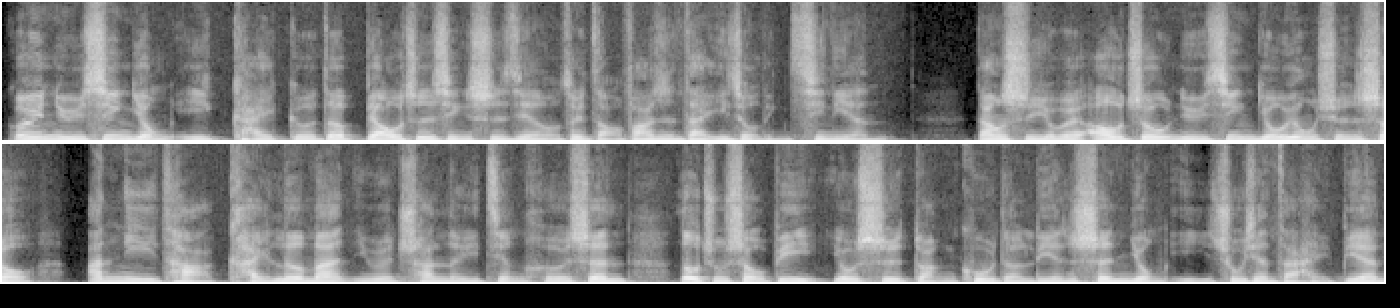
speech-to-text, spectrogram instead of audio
关于女性泳衣改革的标志性事件哦，最早发生在一九零七年，当时有位澳洲女性游泳选手安妮塔·凯勒曼，因为穿了一件合身、露出手臂又是短裤的连身泳衣出现在海边，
